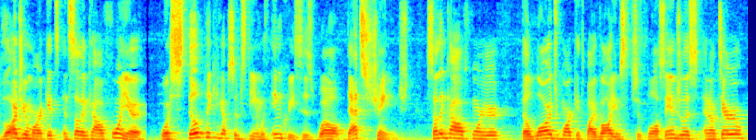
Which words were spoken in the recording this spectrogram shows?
larger markets in Southern California were still picking up some steam with increases. Well, that's changed. Southern California, the large markets by volume, such as Los Angeles and Ontario,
